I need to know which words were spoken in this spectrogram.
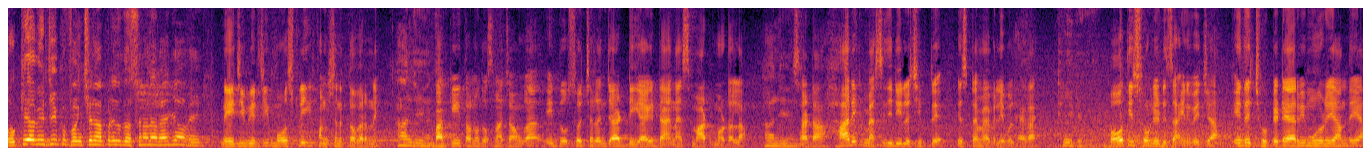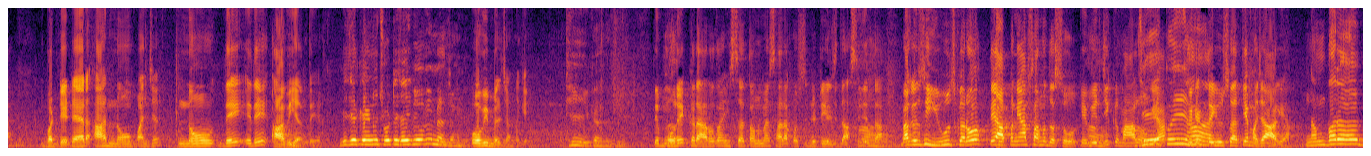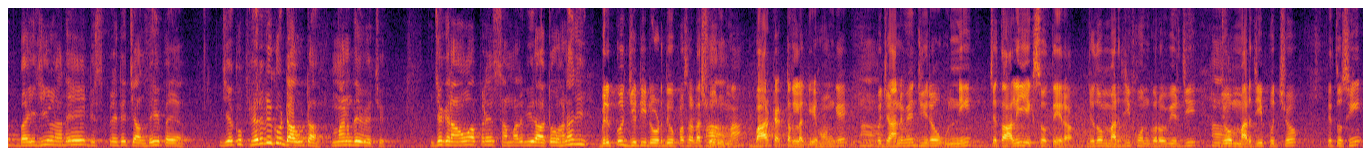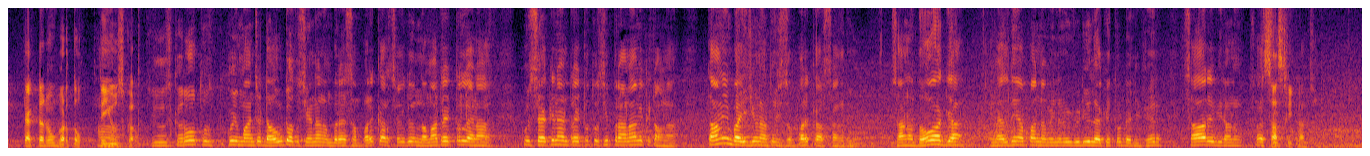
ਓਕੇ ਆ ਵੀਰ ਜੀ ਕੋਈ ਫੰਕਸ਼ਨ ਆਪਣੇ ਤੋਂ ਦੱਸਣ ਵਾਲਾ ਰਹਿ ਗਿਆ ਹੋਵੇ? ਨਹੀਂ ਜੀ ਵੀਰ ਜੀ ਮੋਸਟਲੀ ਫੰਕਸ਼ਨ ਕਵਰ ਨੇ। ਹਾਂਜੀ ਹਾਂਜੀ। ਬਾਕੀ ਤੁਹਾਨੂੰ ਦੱਸਣਾ ਚਾਹੂੰਗਾ ਇਹ 254 DI ਡਾਇਨਾ ਸਮਾਰਟ ਮਾਡਲ ਆ। ਹਾਂਜੀ ਹਾਂਜੀ। ਸਾਡਾ ਹਰ ਇੱਕ ਮੈਸੀ ਦੀ ਡੀਲਰਸ਼ਿਪ ਤੇ ਇਸ ਟਾਈਮ ਅਵੇਲੇਬਲ ਹੈਗਾ। ਹੈ। ਠੀਕ ਹੈ ਜੀ। ਬਹੁਤ ਹੀ ਸੋਹਣੇ ਡਿਜ਼ਾਈਨ ਵਿੱਚ ਆ। ਇਹਦੇ ਛੋਟੇ ਟਾਇਰ ਵੀ ਮੂਰੇ ਆਉਂਦੇ ਆ। ਵੱਡੇ ਟਾਇਰ ਆ 9 5 9 ਦੇ ਇਹਦੇ ਆ ਵੀ ਆਉਂਦੇ ਆ। ਵੀ ਜੇ ਕਿਸੇ ਨੂੰ ਛੋਟੇ ਚਾਹੀਦੇ ਉਹ ਵੀ ਮਿਲ ਜਾਣਗੇ? ਉਹ ਵੀ ਮਿਲ ਜਾਣਗੇ। ਠੀਕ ਹੈ ਜੀ। ਤੇ ਮੂਰੇ ਕਰਾਰੋ ਦਾ ਹਿੱਸਾ ਤੁਹਾਨੂੰ ਮੈਂ ਸਾਰਾ ਕੁਝ ਡਿਟੇਲ ਚ ਦੱਸ ਹੀ ਦਿੱਤਾ। ਬਾਕੀ ਤੁਸੀਂ ਯੂਜ਼ ਕਰੋ ਤੇ ਆਪਣੇ ਆਪ ਸਾਨੂੰ ਦੱਸੋ ਕਿ ਵੀਰ ਜੀ ਕਮਾਲ ਹੋ ਜੇ ਗਿਆ ਕੋਈ, ਕਿ ਹਾਂ। ਟਰੈਕਟਰ ਯੂਜ਼ ਕਰਕੇ ਮਜ਼ਾ ਆ ਗਿਆ। ਨੰਬਰ ਬਾਈ ਜੀ ਉਹਨਾਂ ਦੇ ਡਿਸਪਲੇ ਤੇ ਚੱਲਦੇ ਹੀ ਪਏ ਆ। ਜੇ ਕੋਈ ਫਿਰ ਵੀ ਕੋਈ ਡਾਊਟ ਆ ਮਨ ਦੇ ਵਿੱਚ ਜਗਰਾਉਂ ਆਪਣੇ ਸਮਰਵੀਰ ਆਟੋ ਹਨਾ ਜੀ? ਬਿਲਕੁਲ ਜੀਟੀ ਰੋਡ ਦੇ ਉੱਪਰ ਸਾਡਾ ਸ਼ੋਰੂਮ ਆ ਬਾਹਰ ਟਰੈਕਟਰ ਲੱਗੇ ਹੋਣਗੇ 95019 44113 ਜਦੋਂ ਮਰਜ਼ੀ ਫੋਨ ਕਰੋ ਵੀਰ ਜੀ ਜੋ ਮਰਜ਼ੀ ਪੁੱਛੋ ਤੇ ਤੁਸੀਂ ਟਰੈਕਟਰ ਨੂੰ ਵਰਤੋ ਤੇ ਯੂਜ਼ ਕਰੋ। ਯੂਜ਼ ਕਰੋ ਤੁਸ ਕੋਈ ਮਨ 'ਚ ਡਾਊਟ ਆ ਤੁਸੀਂ ਇਹਨਾਂ ਨੰਬਰਾਂ 'ਤੇ ਸੰਪਰਕ ਕਰ ਸਕਦੇ ਹੋ ਨਵਾਂ ਟਰੈਕਟਰ ਲੈਣਾ ਕੋਈ ਸੈਕਿੰਡ ਹੈਂਡ ਟਰੈਕਟਰ ਤੁਸੀਂ ਪੁਰਾਣਾ ਵੀ ਕਟਾਉਣਾ ਤਾਂ ਵੀ ਬਾਈ ਜੀ ਹੁਣਾਂ ਤੁਸੀਂ ਸੰਪਰਕ ਕਰ ਸਕਦੇ ਹੋ। ਸਾਨੂੰ ਦੋ ਆ ਗਿਆ ਮਿਲਦੇ ਆਪਾਂ ਨਵੀਂ ਨਵੀਂ ਵੀਡੀਓ ਲੈ ਕੇ ਤੁਹਾਡੇ ਲਈ ਫਿਰ। ਸਾਰੇ ਵੀਰਾਂ ਨੂੰ ਸਤਿ ਸ਼੍ਰੀ ਅਕਾਲ ਜੀ।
